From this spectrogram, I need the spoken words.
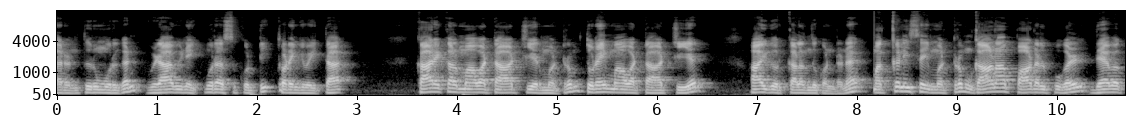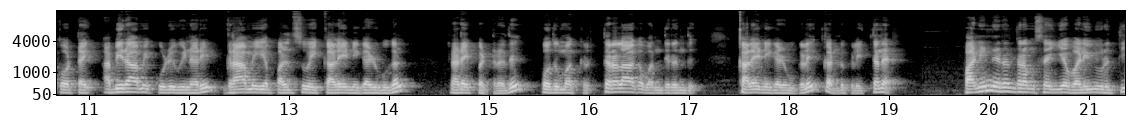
ஆர் என் திருமுருகன் விழாவினை முரசு கொட்டி தொடங்கி வைத்தார். காரைக்கால் மாவட்ட ஆட்சியர் மற்றும் துணை மாவட்ட ஆட்சியர் ஆகியோர் கலந்து கொண்டனர். மக்களிசை மற்றும் கானா பாடல் புகழ் தேவக்கோட்டை அபிராமி குழுவினரின் கிராமிய பல்சுவை கலை நிகழ்வுகள் நடைபெற்றது. பொதுமக்கள் திரளாக வந்திருந்து கலை நிகழ்வுகளை கண்டுகளித்தனர். பணி நிரந்தரம் செய்ய வலியுறுத்தி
